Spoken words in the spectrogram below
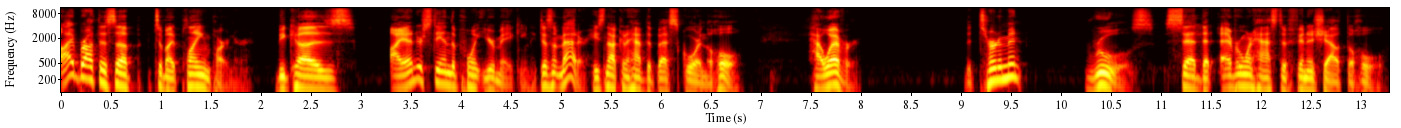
I brought this up to my playing partner because I understand the point you're making. It doesn't matter. He's not going to have the best score in the hole. However, the tournament rules said that everyone has to finish out the hole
